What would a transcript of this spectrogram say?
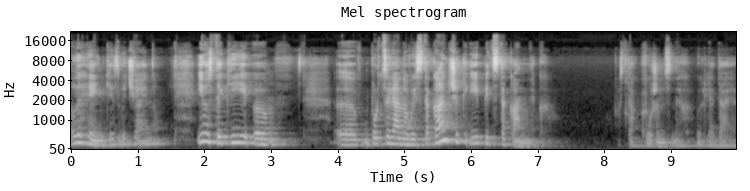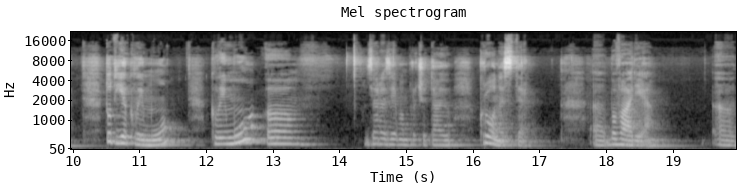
легенький, звичайно. І ось такий е, е, порцеляновий стаканчик і підстаканник. Ось так кожен з них виглядає. Тут є клеймо. Клеймо, е, зараз я вам прочитаю, Кронестер, е, Баварія. Е,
